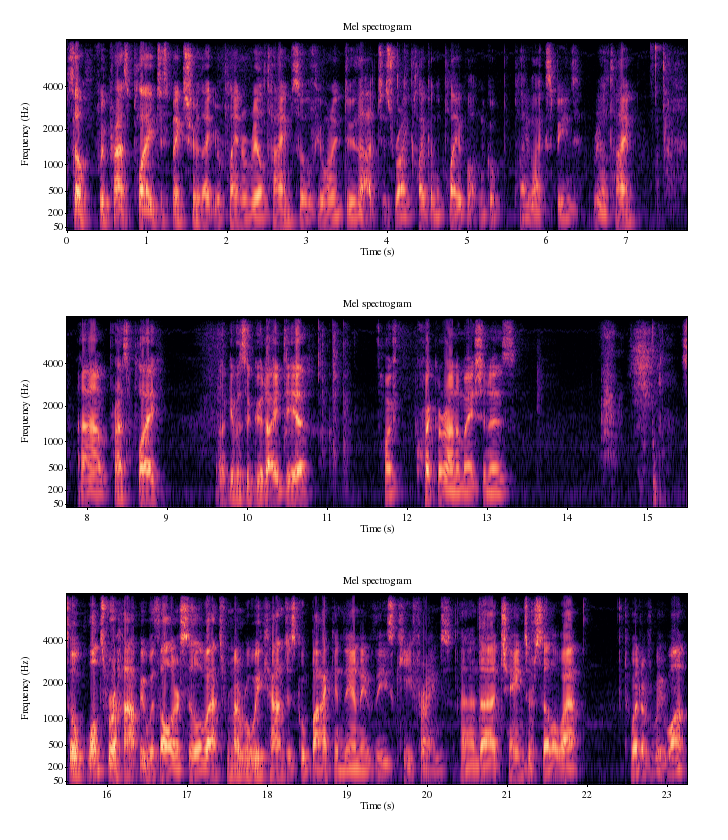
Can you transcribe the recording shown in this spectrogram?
So if we press play, just make sure that you're playing in real time. So if you want to do that, just right click on the play button, go playback speed real time. Uh, press play. It'll give us a good idea how quick our animation is. So once we're happy with all our silhouettes, remember we can just go back into any of these keyframes and uh, change our silhouette to whatever we want.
